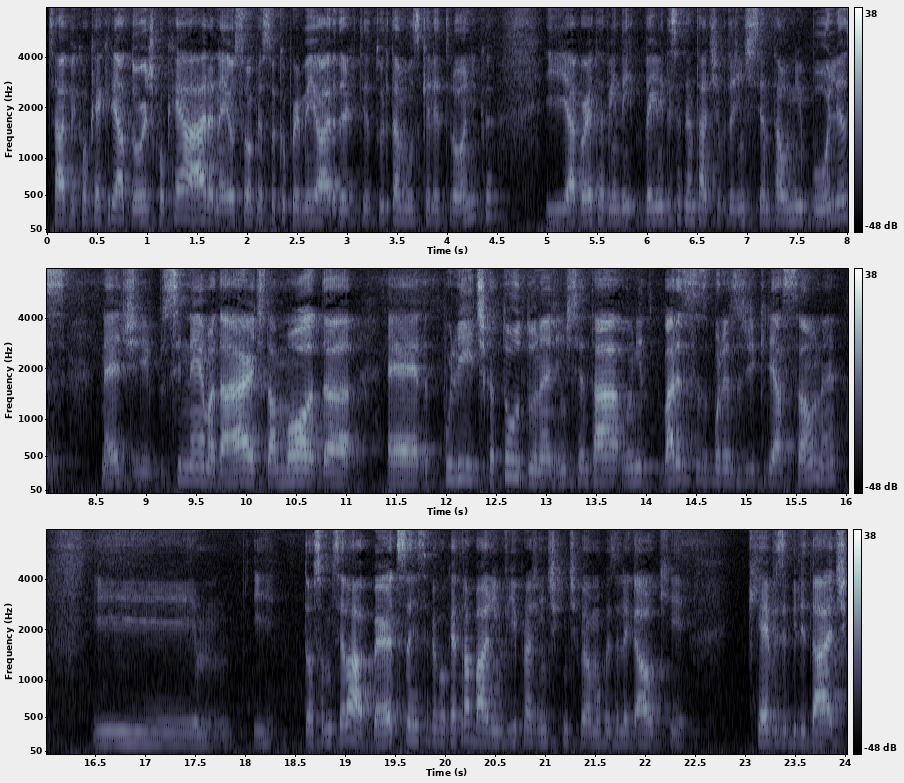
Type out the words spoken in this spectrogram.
sabe, qualquer criador de qualquer área, né? Eu sou uma pessoa que eu permeio a área da arquitetura e da música eletrônica, e a Aberta vem, de- vem dessa tentativa da gente tentar unir bolhas, né? De, do cinema, da arte, da moda, é, da política, tudo, né? A gente tentar unir várias dessas bolhas de criação, né? E, e nós somos, sei lá, abertos a receber qualquer trabalho. Envie pra gente quem tiver uma coisa legal que quer visibilidade.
